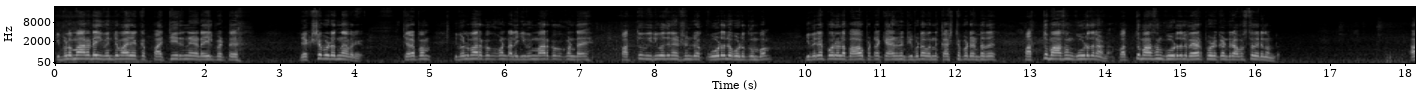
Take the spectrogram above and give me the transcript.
ഇവളുമാരുടെ ഇവന്റുമാരെയൊക്കെ പറ്റിയിരുന്ന ഇടയിൽപ്പെട്ട് രക്ഷപ്പെടുന്നവർ ചിലപ്പം ഇവളുമാർക്കൊക്കെ കൊണ്ട് അല്ലെങ്കിൽ ഇവന്മാർക്കൊക്കെ കൊണ്ട് പത്തും ഇരുപത് ലക്ഷം രൂപ കൂടുതൽ കൊടുക്കുമ്പം ഇവരെ പോലുള്ള പാവപ്പെട്ട കാൻഡിഡേറ്റ് ഇവിടെ വന്ന് കഷ്ടപ്പെടേണ്ടത് പത്ത് മാസം കൂടുതലാണ്. പത്ത് മാസം കൂടുതൽ വേർപ്പൊഴുക്കേണ്ട ഒരു അവസ്ഥ വരുന്നുണ്ട്. ആ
